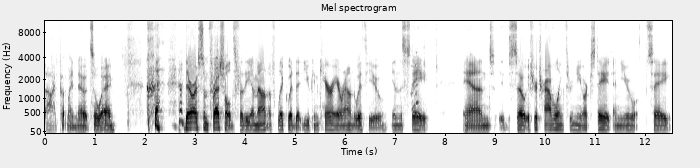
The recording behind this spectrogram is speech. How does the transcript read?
oh, I put my notes away. there are some thresholds for the amount of liquid that you can carry around with you in the state. And so if you're traveling through New York State and you say,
